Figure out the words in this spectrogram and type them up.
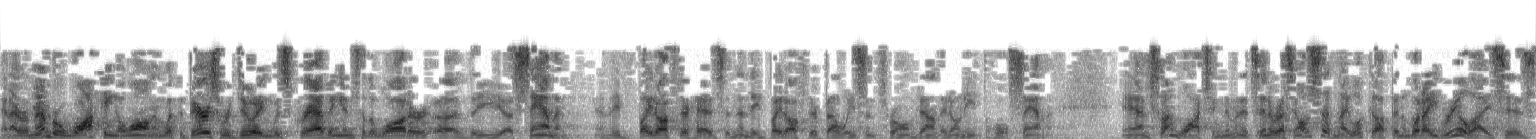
And I remember walking along, and what the bears were doing was grabbing into the water uh, the uh, salmon, and they'd bite off their heads, and then they'd bite off their bellies and throw them down. They don't eat the whole salmon. And so I'm watching them, and it's interesting. All of a sudden, I look up, and what I realize is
